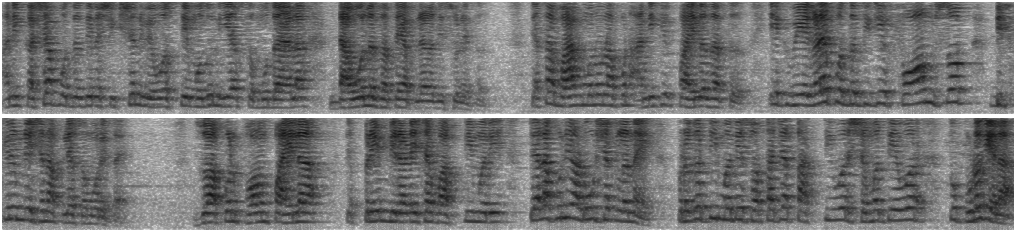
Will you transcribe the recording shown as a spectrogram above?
आणि कशा पद्धतीनं शिक्षण व्यवस्थेमधून या समुदायाला डावलं जाते आपल्याला दिसून येतं. त्याचा भाग म्हणून आपण अनेक एक पाहिलं जातं. एक वेगळ्या पद्धतीचे फॉर्म्स ऑफ डिस्क्रिमिनेशन आपल्यासमोर येत आहे. जो आपण फॉर्म पाहिला त्या प्रेम बिराडेच्या बाबतीमध्ये त्याला कुणी अडवू शकलं नाही. प्रगतीमध्ये स्वतःच्या ताकदीवर क्षमतेवर तो पुढे गेला.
